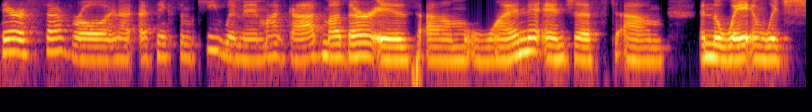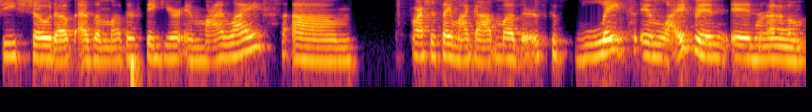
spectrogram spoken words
there are several, and I, I think some key women. My godmother is um, one, and just um, in the way in which she showed up as a mother figure in my life. Um, or I should say my godmothers, because late in life in in Right. um,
